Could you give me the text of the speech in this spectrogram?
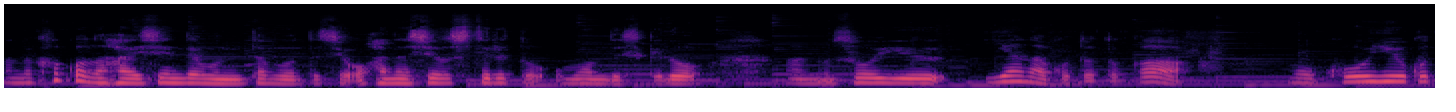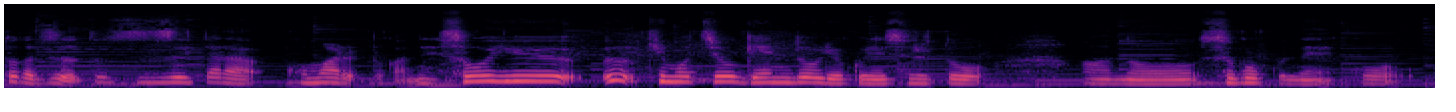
あの過去の配信でも、ね、多分私お話をしてると思うんですけどあのそういう嫌なこととかもうこういうことがずっと続いたら困るとかねそういう気持ちを原動力にするとあのすごくねこう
